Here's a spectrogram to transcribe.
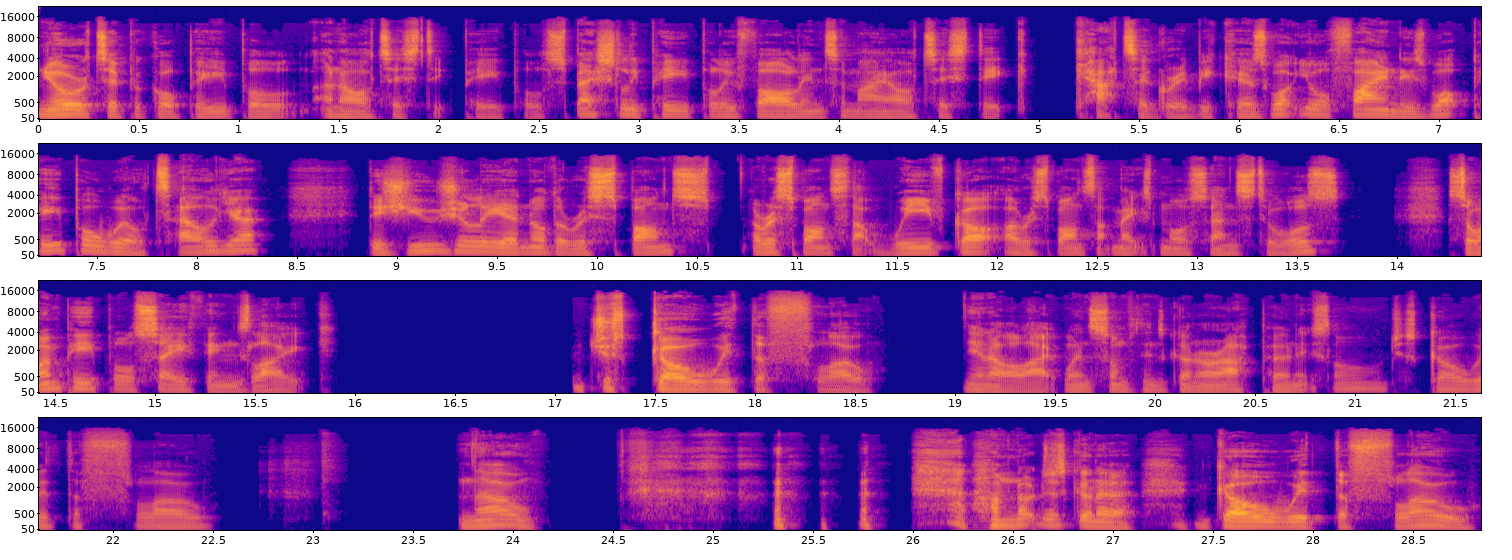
neurotypical people and autistic people, especially people who fall into my autistic category. Because what you'll find is what people will tell you, there's usually another response, a response that we've got, a response that makes more sense to us. So when people say things like, just go with the flow, you know, like when something's going to happen, it's, oh, just go with the flow. No. I'm not just going to go with the flow.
